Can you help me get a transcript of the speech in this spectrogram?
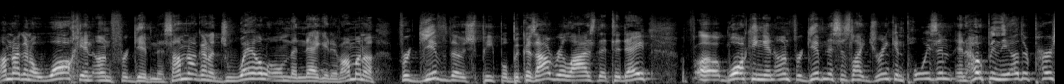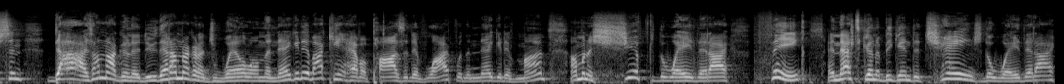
I'm not gonna walk in unforgiveness. I'm not gonna dwell on the negative. I'm gonna forgive those people because I realize that today, uh, walking in unforgiveness is like drinking poison and hoping the other person dies. I'm not gonna do that. I'm not gonna dwell on the negative. I can't have a positive life with a negative mind. I'm gonna shift the way that I think, and that's gonna begin to change the way that I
